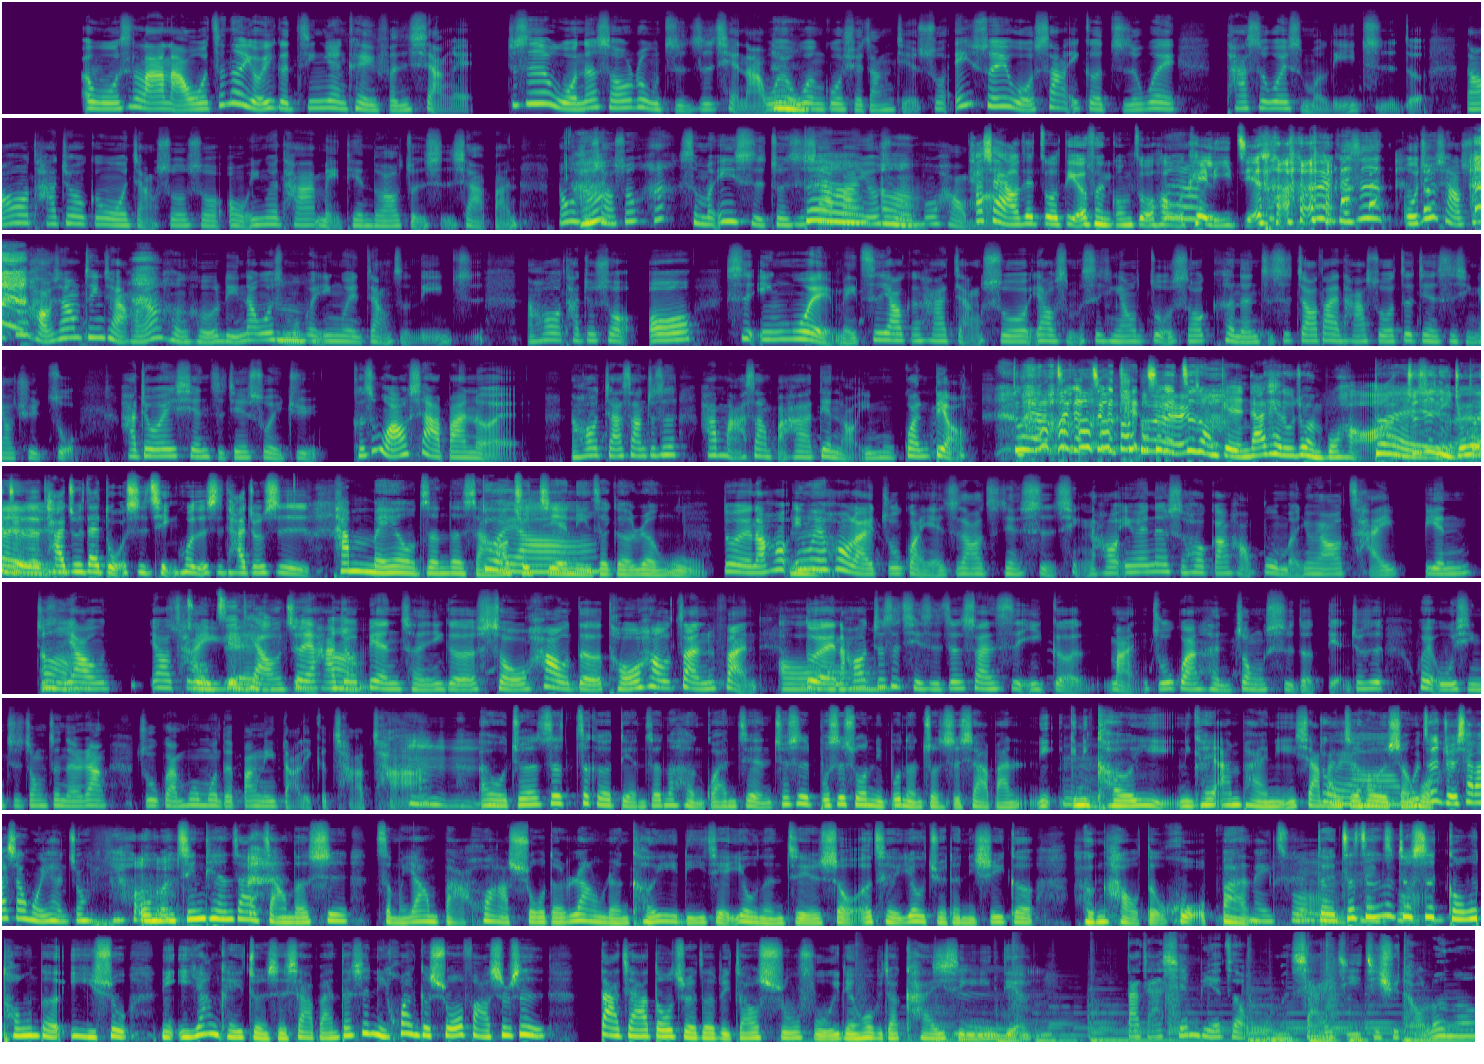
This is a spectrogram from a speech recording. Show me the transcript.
呃，我是拉拉，我真的有一个经验可以分享，哎，就是我那时候入职之前啊，我有问过学长姐说，哎，所以我上一个职位。他是为什么离职的？然后他就跟我讲说说哦，因为他每天都要准时下班。然后我就想说哈，什么意思？准时下班有什么不好吗？他想要再做第二份工作的话，我可以理解。对，可是 我就想说，这好像听起来好像很合理。那为什么会因为这样子离职？然后他就说哦，是因为每次要跟他讲说要什么事情要做的时候，可能只是交代他说这件事情要去做，他就会先直接说一句：“可是我要下班了。”哎。然后加上就是他马上把他的电脑荧幕关掉。对啊，这个这个态这个这种给人家态度就很不好啊。对，就是你就会觉得他就是在躲事情，或者是他就是他没有真的想要去接你这个任务。对，然后因为后来主管也知道这件事情，然后因为那时候刚好部门又要裁编。就是要要裁员，所以他就变成一个首号的头号战犯。对，然后就是其实这算是一个蛮主管很重视的点，就是会无形之中真的让主管默默的帮你打了一个叉叉。嗯嗯。哎，我觉得这这个点真的很关键，就是不是说你不能准时下班，你你可以，你可以安排你下班之后的生活。我真的觉得下班生活也很重要。我们今天在讲的是怎么样把话说的让人可以理解又能接受，而且又觉得你是一个。很好的伙伴，没错，对，这真的就是沟通的艺术。你一样可以准时下班，但是你换个说法，是不是大家都觉得比较舒服一点，或比较开心一点？大家先别走，我们下一集继续讨论哦。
